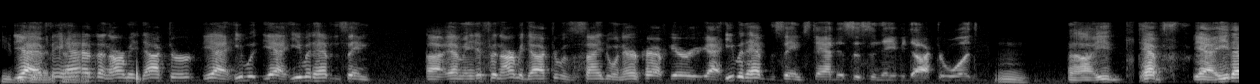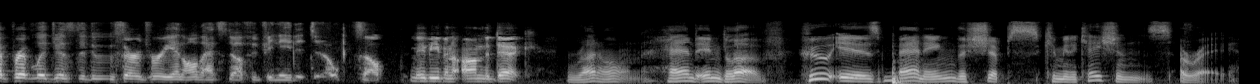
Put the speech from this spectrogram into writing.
he'd be yeah. If they kind of- had an army doctor, yeah, he would. Yeah, he would have the same. Uh, I mean, if an army doctor was assigned to an aircraft carrier, yeah, he would have the same status as the navy doctor would. Mm. Uh, he'd have, yeah, he'd have privileges to do surgery and all that stuff if he needed to. So, Maybe even on the deck. Right on. Hand in glove. Who is manning the ship's communications array?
